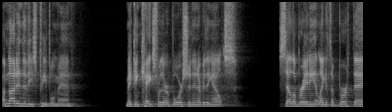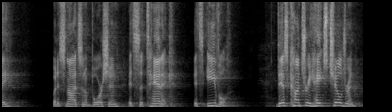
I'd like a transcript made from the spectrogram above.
I'm not into these people, man, making cakes for their abortion and everything else, celebrating it like it's a birthday, but it's not, it's an abortion. It's satanic, it's evil. This country hates children.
